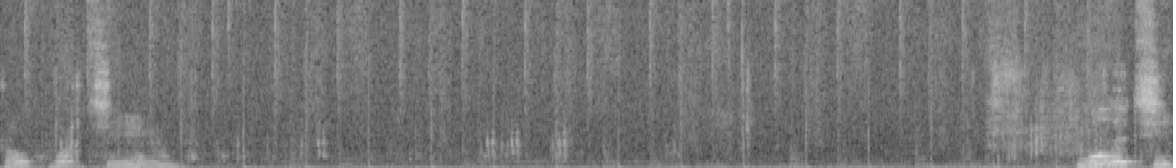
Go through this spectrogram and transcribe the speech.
пропорцією. Молодці.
